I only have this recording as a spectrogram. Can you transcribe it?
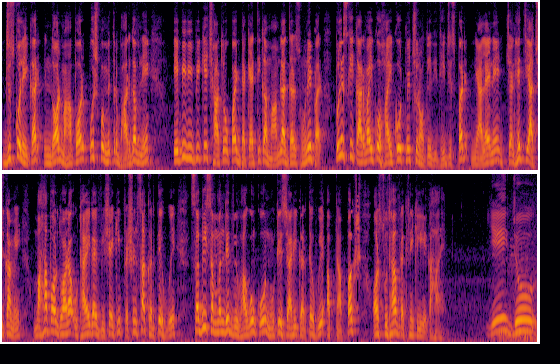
जिसको लेकर इंदौर महापौर पुष्प मित्र भार्गव ने एबीवीपी के छात्रों पर डकैती का मामला दर्ज होने पर पुलिस की कार्रवाई को हाईकोर्ट में चुनौती दी थी, जिस पर न्यायालय ने जनहित याचिका में महापौर द्वारा उठाए गए विषय की प्रशंसा करते हुए सभी संबंधित विभागों को नोटिस जारी करते हुए अपना पक्ष और सुझाव रखने के लिए कहा है। ये जो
